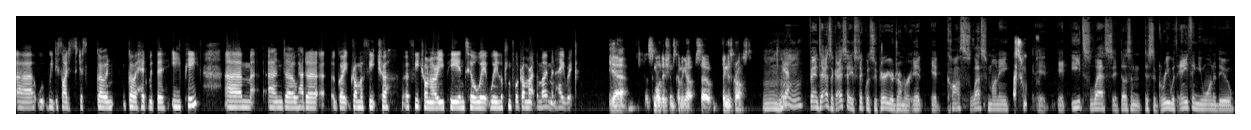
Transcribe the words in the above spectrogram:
uh, we decided to just go and go ahead with the EP, um, and uh, we had a, a great drummer feature a feature on our EP until we're, we're looking for a drummer at the moment. Hey, Rick. Yeah, some auditions coming up, so fingers crossed. Mhm. Yeah. fantastic. I say stick with Superior Drummer. It it costs less money. It it eats less. It doesn't disagree with anything you want to do.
